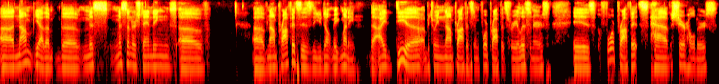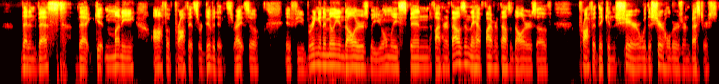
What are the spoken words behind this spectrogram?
Uh, non, yeah, the the mis misunderstandings of of nonprofits is that you don't make money. The idea between nonprofits and for profits for your listeners is for profits have shareholders that invest that get money off of profits or dividends, right? So if you bring in a million dollars but you only spend 500,000, they have $500,000 of profit they can share with the shareholders or investors.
